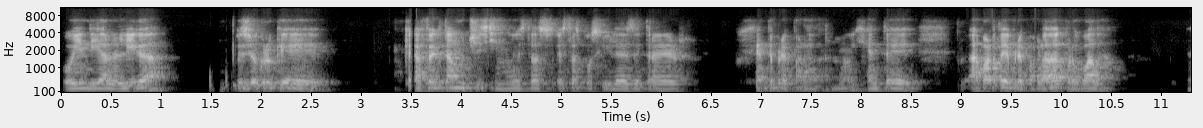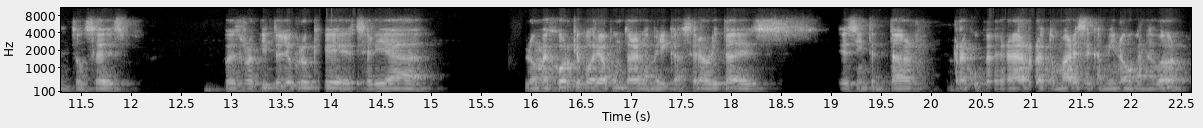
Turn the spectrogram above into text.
hoy en día la liga, pues yo creo que, que afecta muchísimo estas, estas posibilidades de traer gente preparada, ¿no? Y gente, aparte de preparada, probada. Entonces, pues repito, yo creo que sería lo mejor que podría apuntar el América a hacer ahorita es, es intentar recuperar, retomar ese camino ganador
